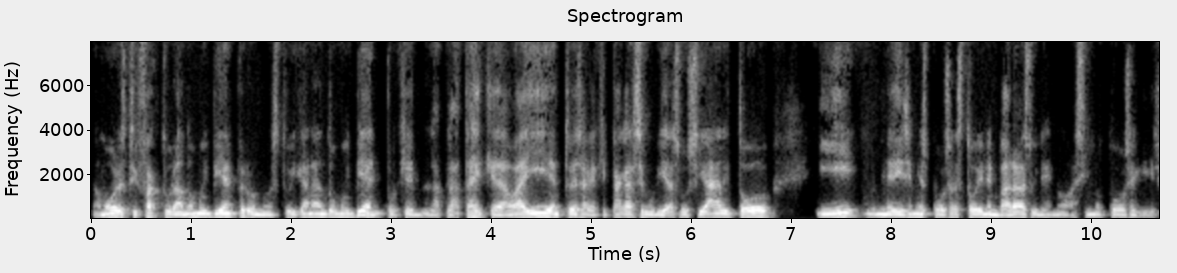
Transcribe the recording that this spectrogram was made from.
amor, estoy facturando muy bien, pero no estoy ganando muy bien, porque la plata se quedaba ahí, entonces había que pagar seguridad social y todo. Y me dice mi esposa, estoy en embarazo. Y le dije, no, así no puedo seguir.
